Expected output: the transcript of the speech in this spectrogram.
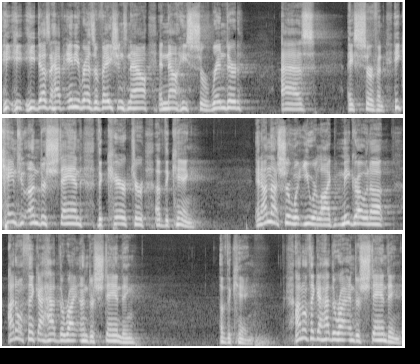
He, he, he doesn't have any reservations now, and now he's surrendered as a servant. He came to understand the character of the king. And I'm not sure what you were like, me growing up, I don't think I had the right understanding of the king. I don't think I had the right understanding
